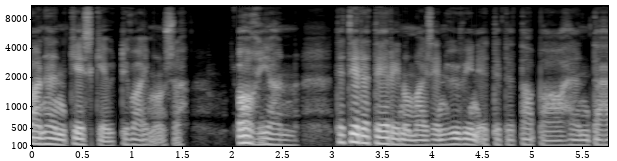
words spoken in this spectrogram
vaan hän keskeytti vaimonsa. Orjan, te tiedätte erinomaisen hyvin, että te tapaa häntä.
